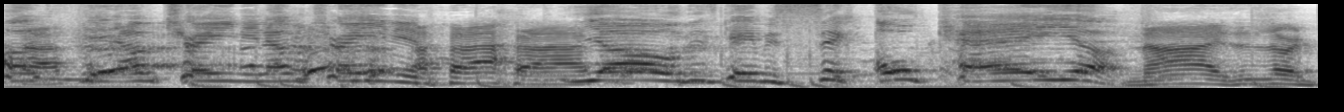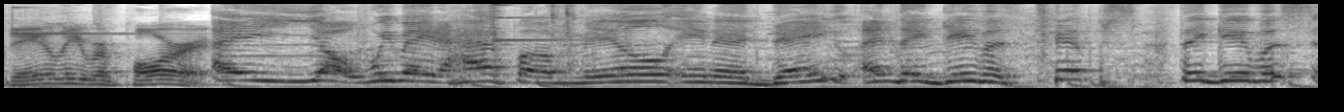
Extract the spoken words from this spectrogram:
Foxy, I'm training, I'm training. Yo, this game is sick. Okay. nice. This is our daily report. Hey, yo, we made half a mil in a day, and they gave us tips. They gave us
